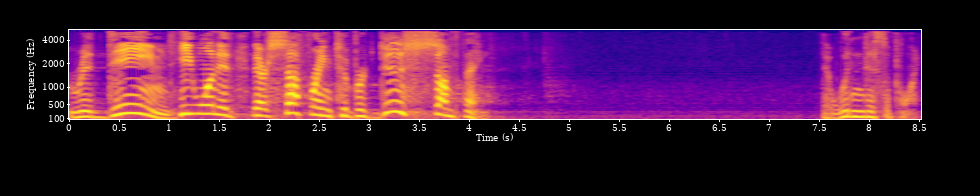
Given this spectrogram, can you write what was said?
redeemed. He wanted their suffering to produce something. that wouldn't disappoint,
